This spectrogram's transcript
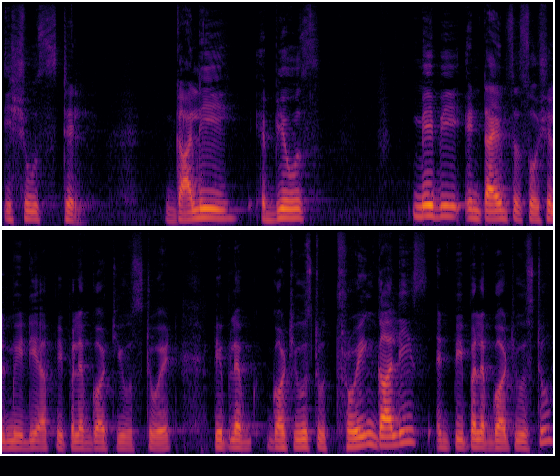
issues still. Gali, abuse, maybe in times of social media, people have got used to it. People have got used to throwing galis and people have got used to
